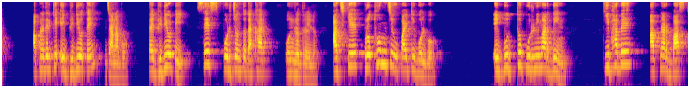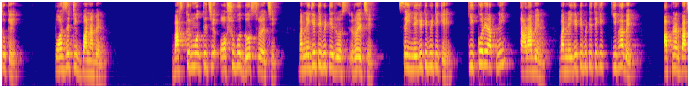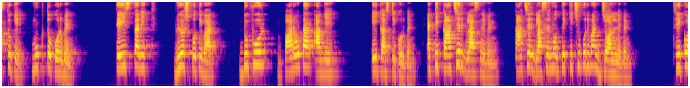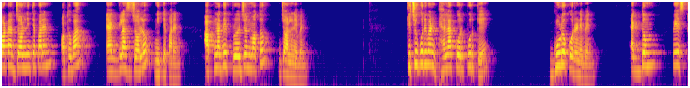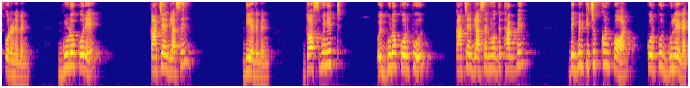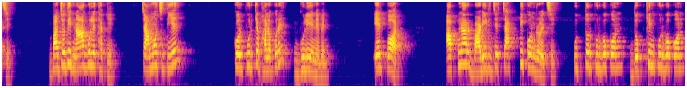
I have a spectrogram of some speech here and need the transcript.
আপনাদেরকে এই ভিডিওতে জানাব। তাই ভিডিওটি শেষ পর্যন্ত দেখার অনুরোধ রইল। আজকে প্রথম যে উপায়টি বলব, এই বুদ্ধ পূর্ণিমার দিন কীভাবে আপনার বাস্তুকে পজিটিভ বানাবেন, বাস্তুর মধ্যে যে অশুভ দোষ রয়েছে বা নেগেটিভিটি রয়েছে, সেই নেগেটিভিটিকে কি করে আপনি তাড়াবেন বা নেগেটিভিটি থেকে কীভাবে আপনার বাস্তুকে মুক্ত করবেন? তেইশ তারিখ, বৃহস্পতিবার, দুপুর বারোটার আগে এই কাজটি করবেন। একটি কাঁচের গ্লাস নেবেন। কাঁচের গ্লাসের মধ্যে কিছু পরিমাণ জল নেবেন। থ্রি কোয়ার্টার জল নিতে পারেন অথবা এক গ্লাস জলও নিতে পারেন। আপনাদের প্রয়োজন মতো জল নেবেন। কিছু পরিমাণ ঢেলা কর্পূরকে গুঁড়ো করে নেবেন, একদম পেস্ট করে নেবেন, গুঁড়ো করে কাঁচের গ্লাসে দিয়ে দেবেন। দশ মিনিট ওই গুঁড়ো কর্পূর কাঁচের গ্লাসের মধ্যে থাকবে। দেখবেন কিছুক্ষণ পর কর্পূর গুলে গেছে বা যদি না গুলে থাকে, চামচ দিয়ে কর্পূরকে ভালো করে গুলিয়ে নেবেন। এরপর আপনার বাড়ির যে চারটি কোণ রয়েছে, উত্তর পূর্ব কোণ, দক্ষিণ পূর্ব কোণ,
